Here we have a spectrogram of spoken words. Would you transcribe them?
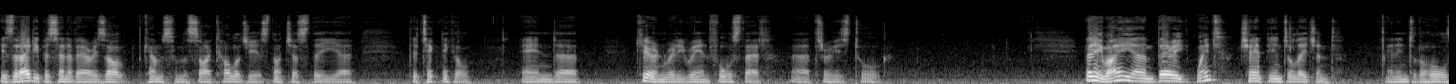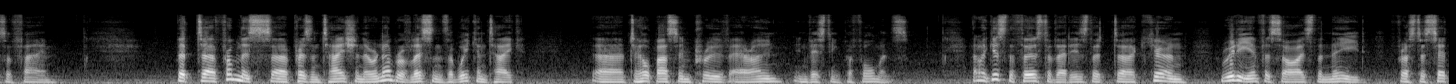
is that 80% of our result comes from the psychology. It's not just the uh, the technical. And uh, Kieren really reinforced that uh, through his talk. But anyway, um, there he went, champion to legend, and into the halls of fame. But uh, from this uh, presentation, there are a number of lessons that we can take uh, to help us improve our own investing performance. And I guess the first of that is that uh, Kieren really emphasised the need for us to set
